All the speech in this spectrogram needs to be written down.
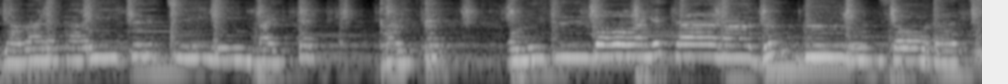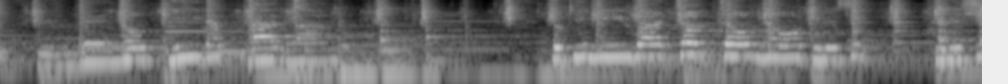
柔らかい土に巻いて書いてお水をあげたらぐんぐん育つ夢の木だから。時にはちょちょも苦し苦し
